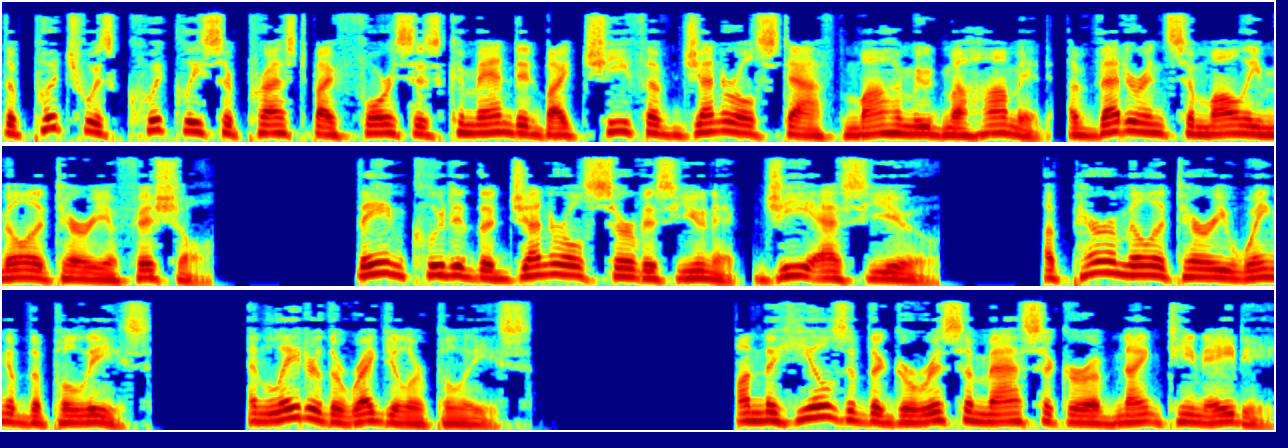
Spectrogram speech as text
The putsch was quickly suppressed by forces commanded by Chief of General Staff Mahmoud Mohammed, a veteran Somali military official. They included the General Service Unit GSU, a paramilitary wing of the police—and later the regular police. On the heels of the Garissa massacre of 1980,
